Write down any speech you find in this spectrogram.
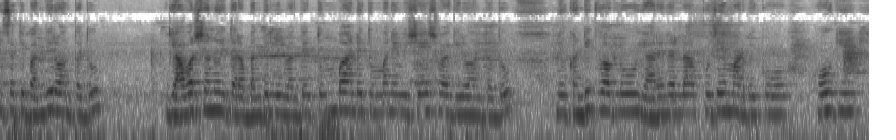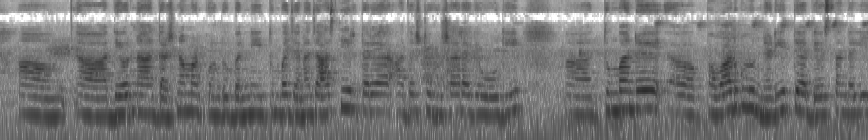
ಈ ಸತಿ ಬಂದಿರೋವಂಥದ್ದು. ಯಾವ ವರ್ಷವೂ ಈ ಥರ ಬಂದಿರಲಿಲ್ವಂತೆ. ತುಂಬ ಅಂದರೆ ತುಂಬಾ ವಿಶೇಷವಾಗಿರುವಂಥದ್ದು. ನೀವು ಖಂಡಿತವಾಗ್ಲೂ ಯಾರ್ಯಾರೆಲ್ಲ ಪೂಜೆ ಮಾಡಬೇಕು, ಹೋಗಿ ದೇವ್ರನ್ನ ದರ್ಶನ ಮಾಡಿಕೊಂಡು ಬನ್ನಿ. ತುಂಬ ಜನ ಜಾಸ್ತಿ ಇರ್ತಾರೆ. ಆದಷ್ಟು ಹುಷಾರಾಗಿ ಹೋಗಿ ತುಂಬ ಅಂದರೆ ಪವಾಡಗಳು ನಡೆಯುತ್ತೆ ಆ ದೇವಸ್ಥಾನದಲ್ಲಿ.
